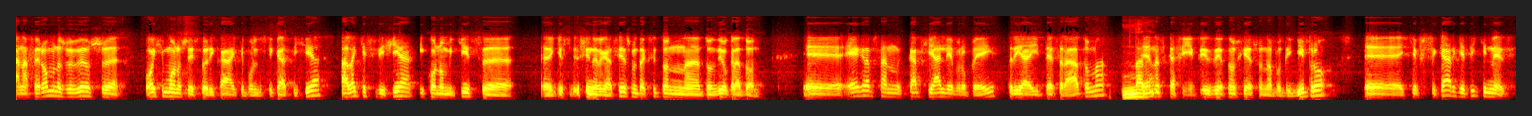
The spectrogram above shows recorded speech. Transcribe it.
αναφερόμενος βεβαίως ε, όχι μόνο σε ιστορικά και πολιτιστικά στοιχεία, αλλά και σε στοιχεία οικονομικής ε, ε, και συνεργασίας μεταξύ των, των δύο κρατών. Ε, έγραψαν κάποιοι άλλοι Ευρωπαίοι, τρία ή τέσσερα άτομα, ναι, ναι. ένας καθηγητής διεθνών σχέσεων από την Κύπρο ε, και φυσικά αρκετοί Κινέζοι.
